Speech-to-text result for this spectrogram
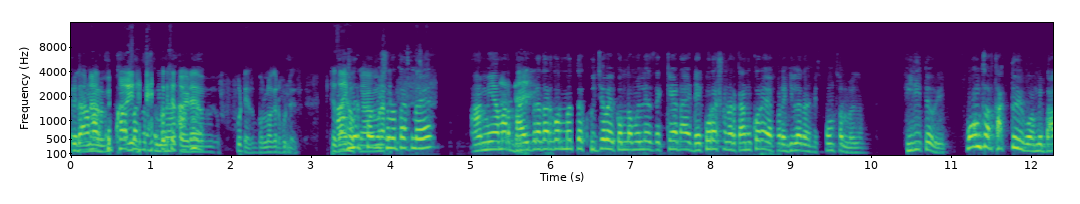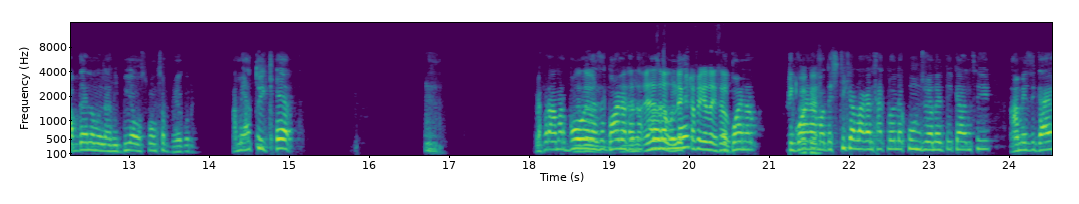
এটা আমার খুব খারাপ লাগছে করছে তো এটা ফুটেজ ব্লগের ফুটেজ যাই হোক আমরা থাকলে আমি আমার ভাই ব্রাদার কর মধ্যে খুঁজে বাই করলাম হইলে যে কেডায় ডেকোরেশনের কাম করে এরপরে হিলার আমি স্পন্সর লইলাম। ফ্রিতে হই। স্পন্সর থাকতে হইব আমি বাপ না আমি বিয়া স্পন্সর বিয়ে করি। আমি এতই খেত। তারপর আমার বউ গয়নার এই গয়নার মধ্যে স্টিকার লাগাই থাকলে হলে কোন জুয়েলারি থেকে আনছি? আমি যে গায়ে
